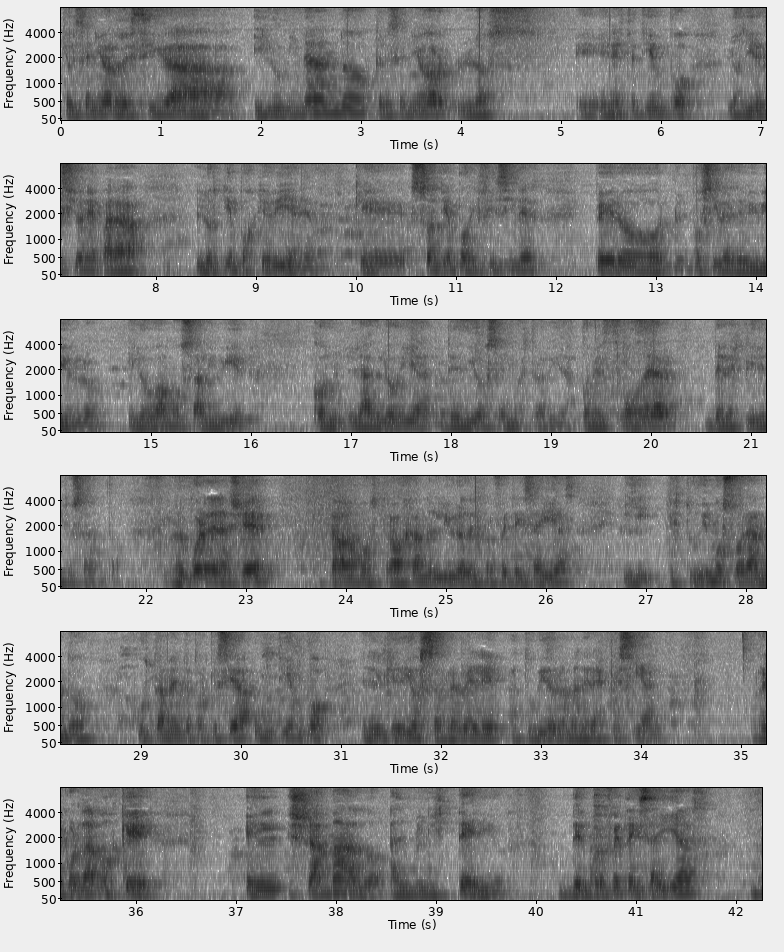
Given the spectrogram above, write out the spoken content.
que el Señor les siga iluminando, que el Señor los eh, en este tiempo los direccione para los tiempos que vienen, que son tiempos difíciles, pero no imposibles de vivirlo, y lo vamos a vivir con la gloria de Dios en nuestra vida, con el poder del Espíritu Santo. Recuerden ayer estábamos trabajando el libro del profeta Isaías y estuvimos orando justamente porque sea un tiempo en el que Dios se revele a tu vida de una manera especial. Recordamos que el llamado al ministerio del profeta Isaías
